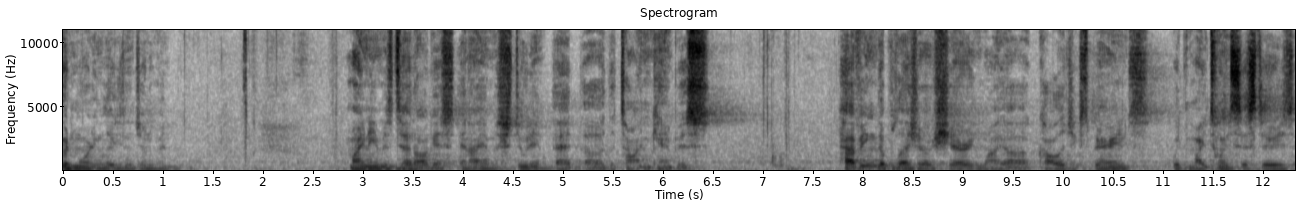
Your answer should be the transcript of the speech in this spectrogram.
Good morning, ladies and gentlemen. My name is Ted August, and I am a student at uh, the Taunton campus. Having the pleasure of sharing my uh, college experience with my twin sisters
